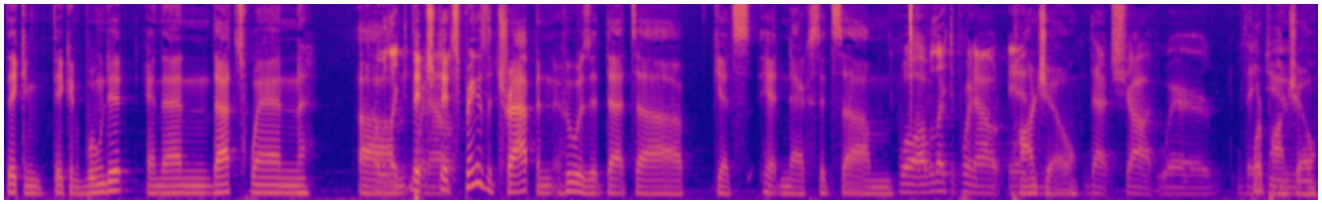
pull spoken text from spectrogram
they can they can wound it, and then that's when um, would like it, it springs the trap, and who is it that uh, gets hit next? It's um, Well, I would like to point out in Poncho. that shot where they Poor do, Poncho.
